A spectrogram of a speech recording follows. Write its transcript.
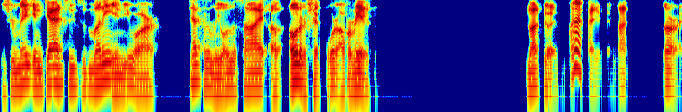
you're making gadzooks of money and you are definitely on the side of ownership or upper management. Not good. Not Not all right.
